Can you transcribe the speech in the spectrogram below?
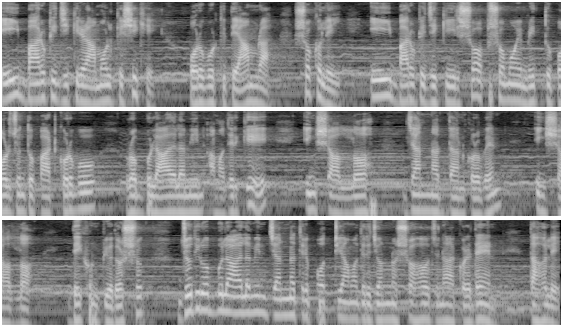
এই বারোটি জিকিরের আমলকে শিখে পরবর্তীতে আমরা সকলেই এই বারোটি জিকির সব সময় মৃত্যু পর্যন্ত পাঠ করব। রব্বুল আলামিন আমাদেরকে ইনশাআল্লাহ জান্নাত দান করবেন। ইনশাআল্লাহ। দেখুন প্রিয় দর্শক, যদি রব্বুল আলমিন জান্নাতের পথটি আমাদের জন্য সহজ না করে দেন, তাহলে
